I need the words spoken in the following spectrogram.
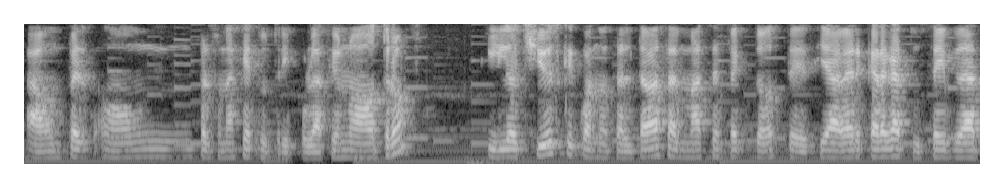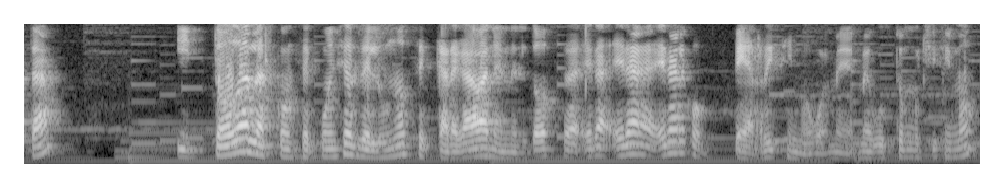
a un, un personaje de tu tripulación o a otro. Y lo chido es que cuando saltabas al Mass Effect 2 te decía, a ver, carga tu save data. Y todas las consecuencias del 1 se cargaban en el 2. era, era, era algo perrísimo, güey. Me, gustó muchísimo.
